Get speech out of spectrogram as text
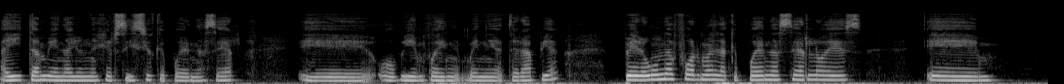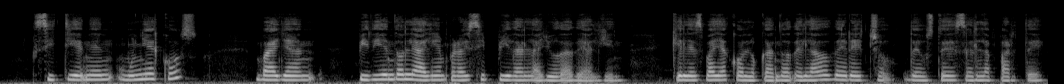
ahí también hay un ejercicio que pueden hacer eh, o bien pueden venir a terapia, pero una forma en la que pueden hacerlo es eh, si tienen muñecos, vayan pidiéndole a alguien, pero ahí sí pidan la ayuda de alguien que les vaya colocando del lado derecho de ustedes es la parte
